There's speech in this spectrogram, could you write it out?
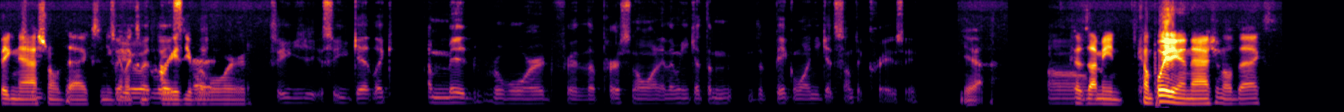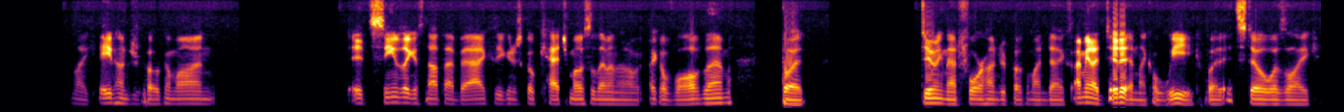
big national decks and you so get like you some crazy get- reward So you so you get like a mid reward for the personal one, and then when you get the the big one, you get something crazy. yeah because i Um, mean completing a national dex like 800 pokemon it seems like it's not that bad because you can just go catch most of them and then like evolve them but doing that 400 pokemon dex i mean i did it in like a week but it still was like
